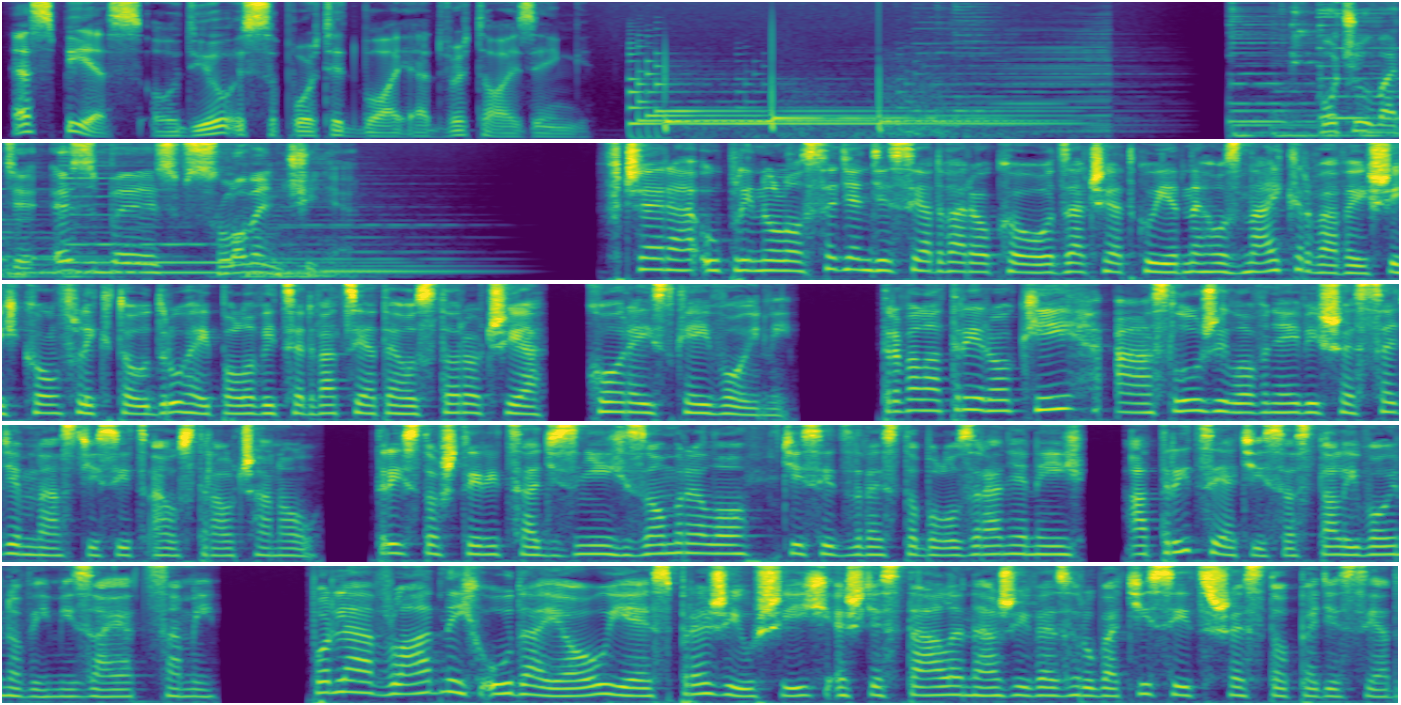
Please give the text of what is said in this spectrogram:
SBS Audio is supported by advertising. Počúvate SBS v Slovenčine. Včera uplynulo 72 rokov od začiatku jedného z najkrvavejších konfliktov druhej polovice 20. storočia, Korejskej vojny. Trvala 3 roky a slúžilo v nej vyše 17 tisíc Austrálčanov. 340 z nich zomrelo, 1200 bolo zranených a 30 sa stali vojnovými zajadcami. Podľa vládnych údajov je z preživších ešte stále nažive zhruba 1650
